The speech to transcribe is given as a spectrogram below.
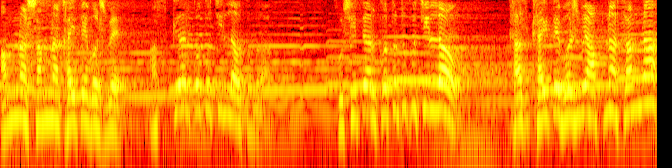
আমনা সামনা খাইতে বসবে। আজকে আর কত চিল্লাও তোমরা? খুশিতে আর কতটুকু চিল্লাও? খাস খাইতে বসবে আপনার সামনা।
